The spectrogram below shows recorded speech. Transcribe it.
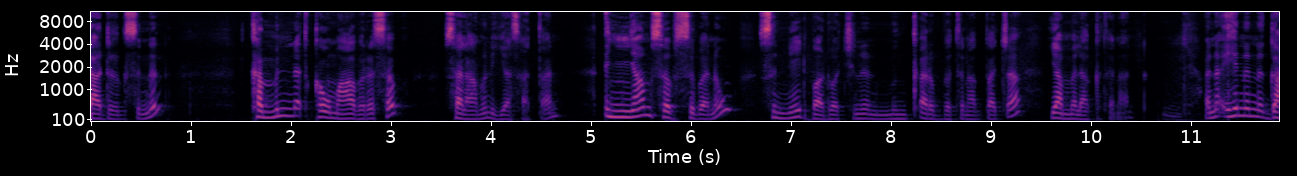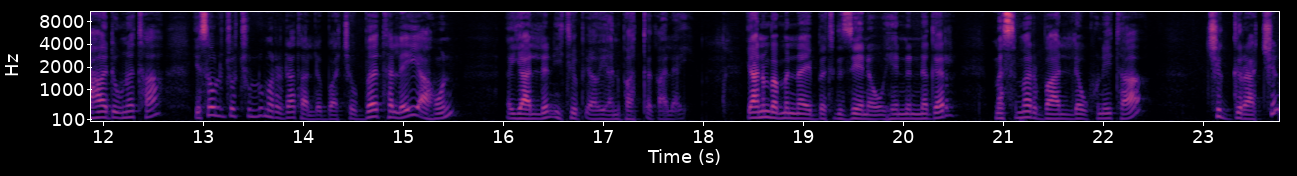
ላድርግ ስንል ከምነጥቀው ማህበረሰብ ሰላምን እያሳጣን እኛም ሰብስበ ነው ስንሄድ ባዷችንን የምንቀርበትን አቅጣጫ ያመላክተናል። እና ይህንን ገሃድ እውነታ የሰው ልጆች ሁሉ መረዳት አለባቸው። በተለይ አሁን ያለን ኢትዮጵያውያን በአጠቃላይ ያንን በምናይበት ጊዜ ነው ይህንን ነገር መስመር ባለው ሁኔታ ችግራችን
